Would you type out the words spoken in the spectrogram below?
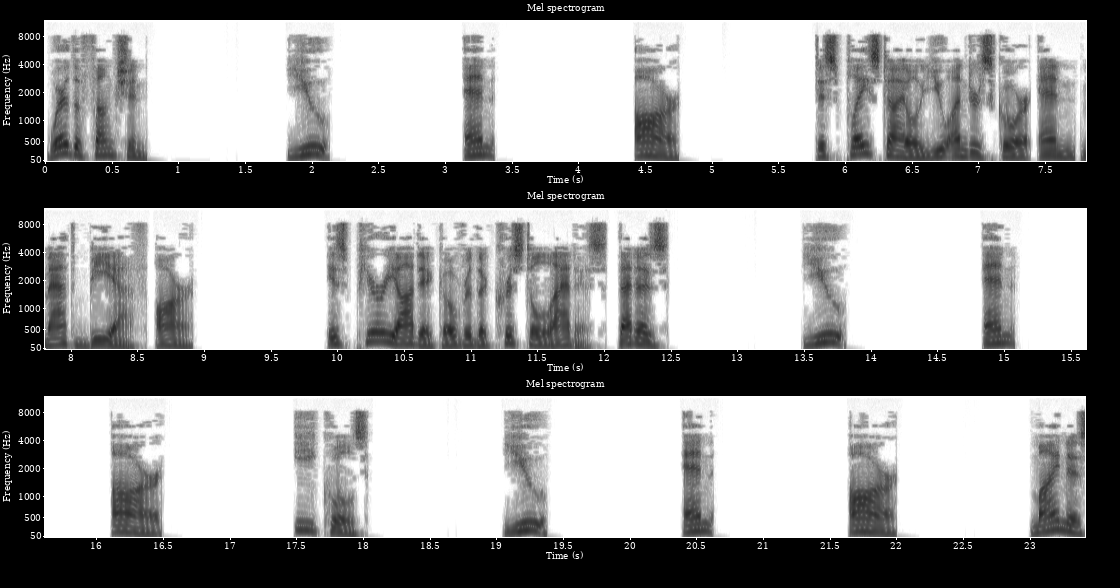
where the function u n r. Display style u underscore n math bf r is periodic over the crystal lattice, that is U n r equals U n r minus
